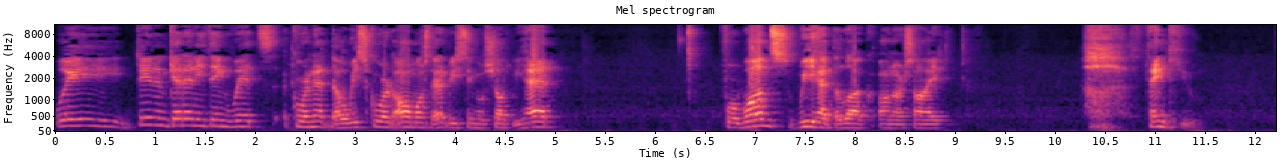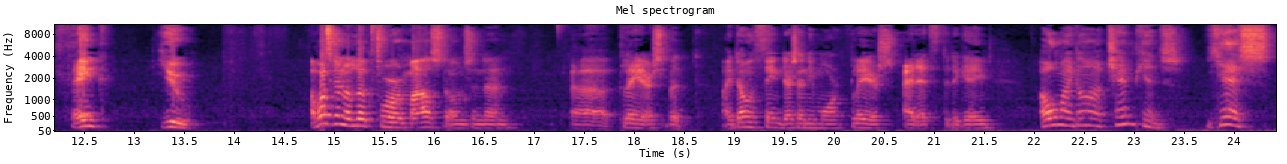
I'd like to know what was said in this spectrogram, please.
We didn't get anything with Cornet though. We scored almost every single shot we had. For once, we had the luck on our side. Thank you. Thank you. I was gonna look for milestones and then uh, players, but I don't think there's any more players added to the game. Oh my god, champions! Yes,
